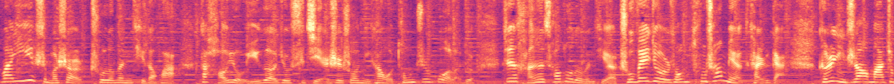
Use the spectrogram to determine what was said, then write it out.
万一什么事儿出了问题的话，他好有一个就是解释说，你看我通知过了，就这是行业操作的问题啊，除非就是从从上面开始改。可是你知道吗？就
